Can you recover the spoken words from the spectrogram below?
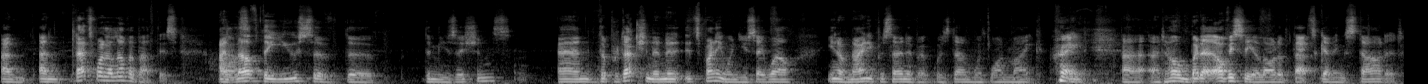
and and that's what I love about this. I love the use of the the musicians and the production, and it, it's funny when you say, well, you know, ninety percent of it was done with one mic right. uh, at home, but obviously a lot of that's getting started.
